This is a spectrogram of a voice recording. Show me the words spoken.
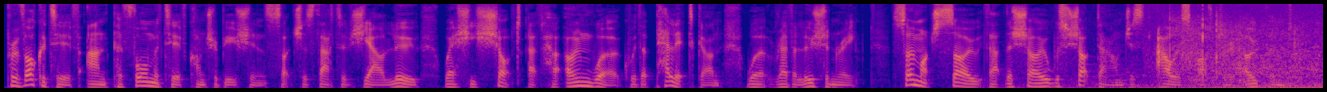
Provocative and performative contributions, such as that of Xiao Lu, where she shot at her own work with a pellet gun, were revolutionary. So much so that the show was shut down just hours after it opened.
